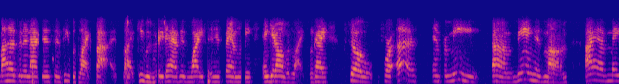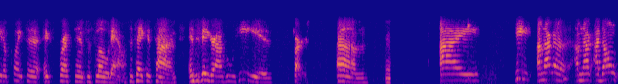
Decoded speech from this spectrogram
my husband and I this since he was like five. Like he was ready to have his wife and his family and get on with life. Okay, so for us and for me, um, being his mom, I have made a point to express to him to slow down, to take his time, and to figure out who he is first. Um, I he I'm not gonna I'm not I don't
